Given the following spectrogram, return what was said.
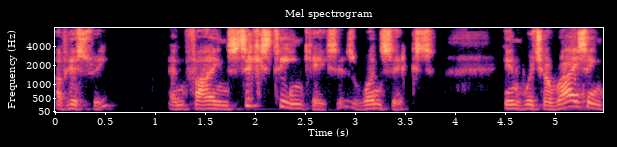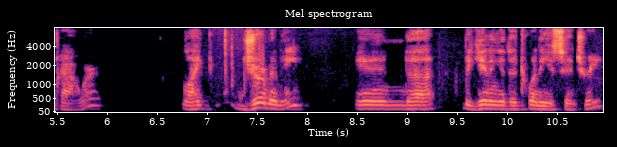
of history and find 16 cases, one six, in which a rising power, like Germany in the beginning of the 20th century,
